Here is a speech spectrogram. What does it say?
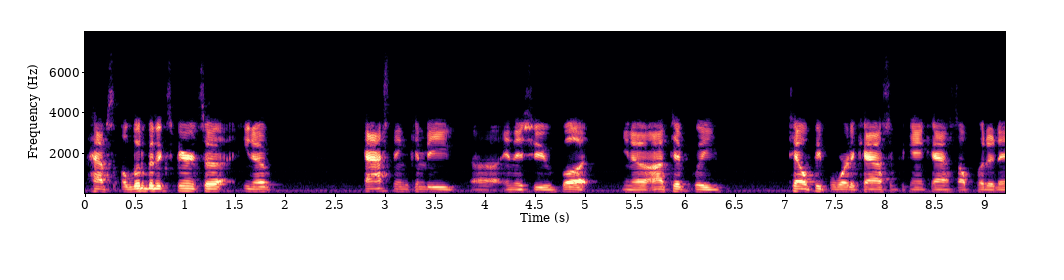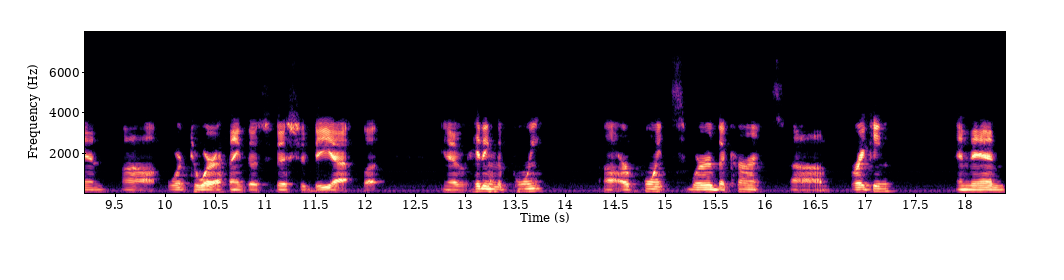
have a little bit of experience. So you know, casting can be uh, an issue, but you know, I typically tell people where to cast. If they can't cast, I'll put it in uh, where, to where I think those fish should be at. But you know, hitting the point uh, or points where the current's uh, breaking, and then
